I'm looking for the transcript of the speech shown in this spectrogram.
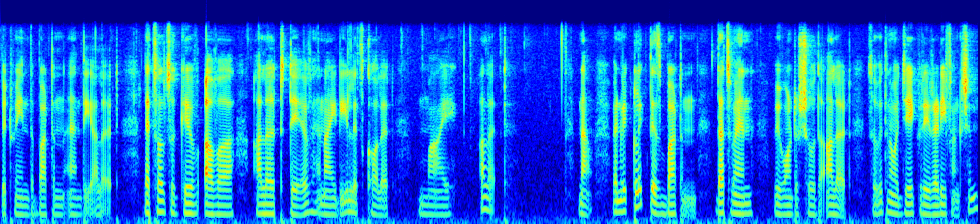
between the button and the alert. Let's also give our alert div an ID let's call it my alert. Now when we click this button that's when we want to show the alert. So within our jQuery ready function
